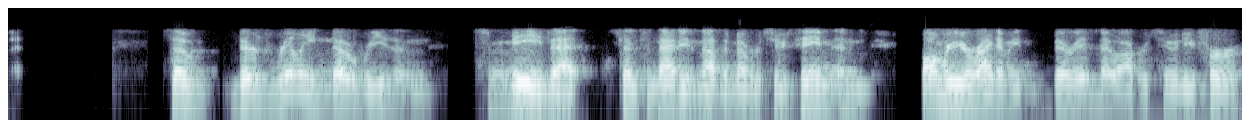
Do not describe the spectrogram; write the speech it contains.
minute. So there's really no reason to me that Cincinnati is not the number two team. And Palmer, you're right. I mean, there is no opportunity for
